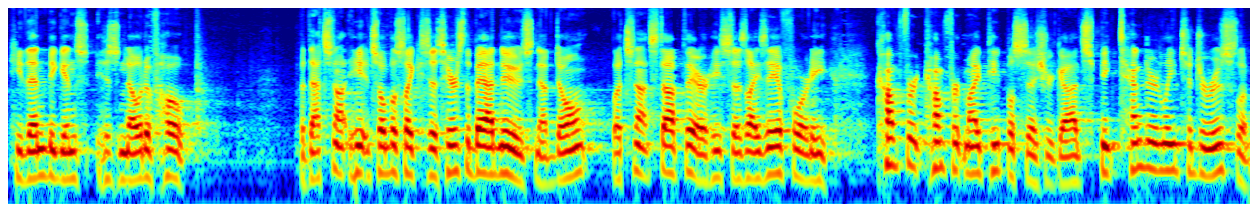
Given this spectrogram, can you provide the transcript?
He then begins his note of hope. But that's not, it's almost like he says, here's the bad news. Now don't, let's not stop there. He says, Isaiah 40, comfort, comfort my people, says your God. Speak tenderly to Jerusalem.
